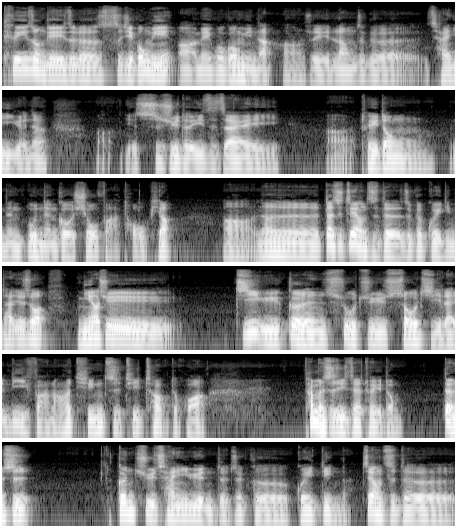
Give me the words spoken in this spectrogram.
推送给这个世界公民啊，美国公民呢啊，所以让这个参议员呢啊，也持续的一直在啊推动能不能够修法投票啊，那但是这样子的这个规定，他就是说你要去基于个人数据收集来立法，然后停止 TikTok 的话，他们是一直在推动。但是，根据参议院的这个规定呢，这样子的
